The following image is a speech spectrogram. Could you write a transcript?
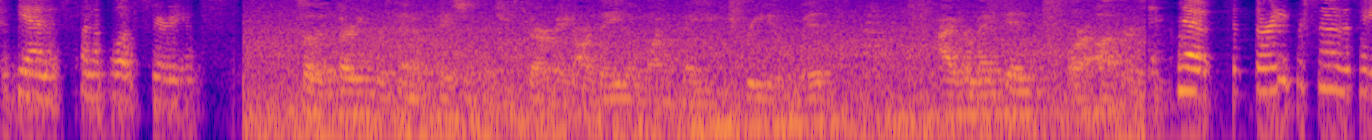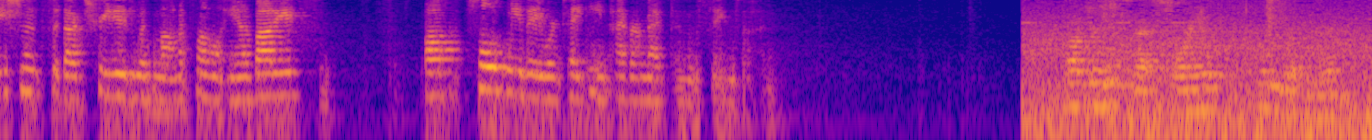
Again, it's clinical experience. So the 30% of patients that you surveyed, are they the ones that you treated with ivermectin or others? No, the 30% of the patients that I've treated with monoclonal antibodies all told me they were taking ivermectin at the same time. Dr. what's that story? Where do you go from there?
